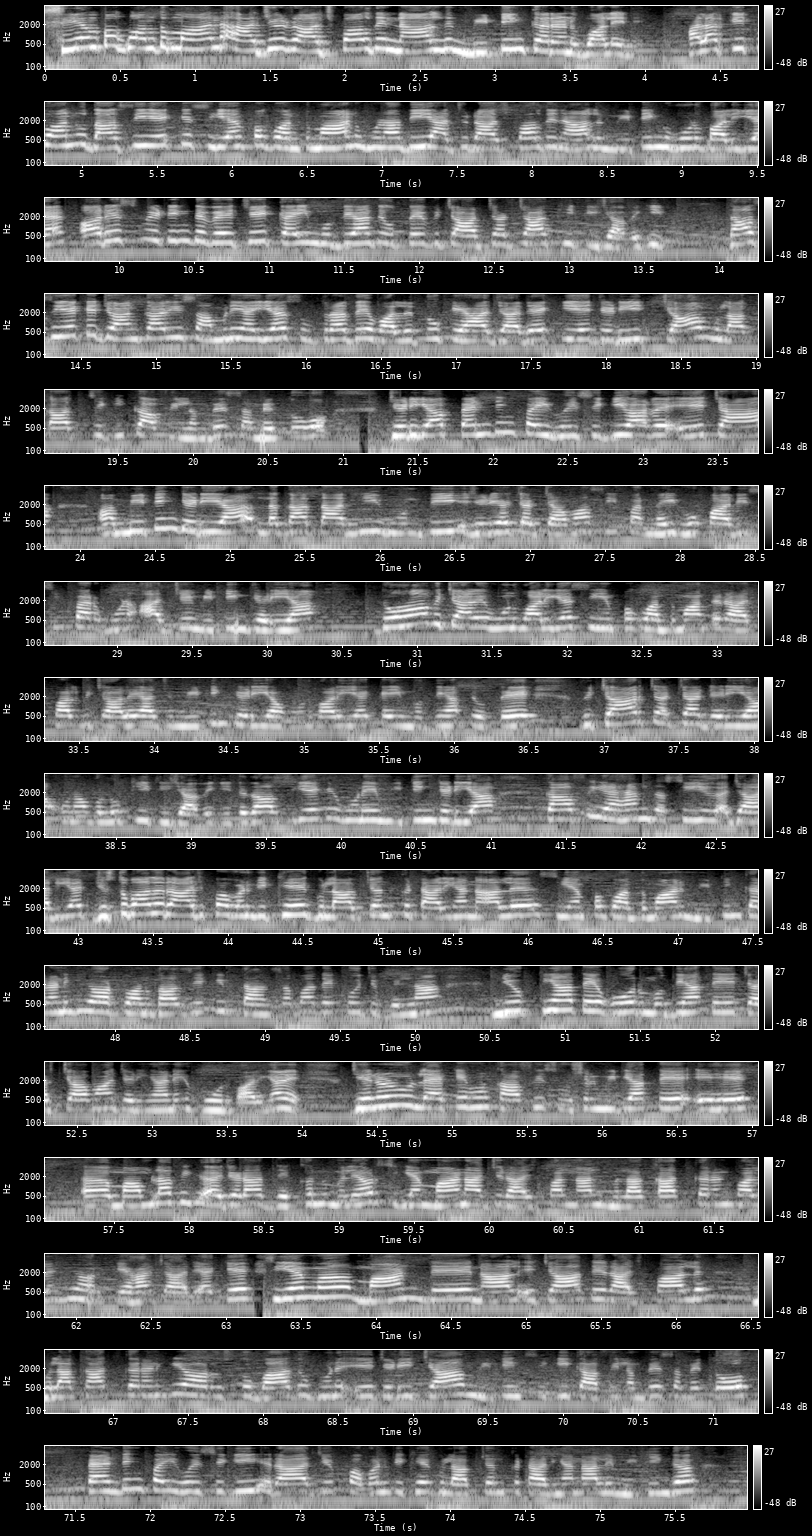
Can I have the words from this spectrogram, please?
CM Bhagwant Mann ਅੱਜ ਰਾਜਪਾਲ ਦੇ ਨਾਲ ਮੀਟਿੰਗ ਕਰਨ ਵਾਲੇ ਨੇ। ਹਾਲਾਂਕਿ ਤੁਹਾਨੂੰ ਦੱਸ ਦਈਏ ਕਿ ਸੀਐਮ ਭਗਵੰਤ ਮਾਨ ਹੁਣਾਂ ਦੀ ਅੱਜ ਰਾਜਪਾਲ ਦੇ ਨਾਲ ਮੀਟਿੰਗ ਹੋਣ ਵਾਲੀ ਹੈ ਔਰ ਇਸ ਮੀਟਿੰਗ ਦੇ ਵਿੱਚ ਕਈ ਮੁੱਦਿਆਂ ਦੇ ਉੱਤੇ ਵਿਚਾਰ ਚਰਚਾ ਕੀਤੀ ਜਾਵੇਗੀ। ਦੱਸ ਦਈਏ ਕਿ ਜਾਣਕਾਰੀ ਸਾਹਮਣੇ ਆਈ ਹੈ। ਸੂਤਰਾਂ ਦੇ ਹਵਾਲੇ ਤੋਂ ਕਿਹਾ ਜਾ ਰਿਹਾ ਹੈ ਕਿ ਇਹ ਜਿਹੜੀ ਚਾਹ ਮੁਲਾਕਾਤ ਸੀਗੀ, ਕਾਫੀ ਲੰਬੇ ਸਮੇਂ ਤੋਂ ਜਿਹੜੀ ਆ ਪੈਂਡਿੰਗ ਪਈ ਹੋਈ ਸੀਗੀ ਔਰ ਇਹ ਚਾਹ ਮੀਟਿੰਗ ਜਿਹੜੀ ਆ ਲਗਾਤਾਰ ਹੀ ਹੋਣ ਦੀ ਜਿਹੜੀਆਂ ਚਰਚਾਵਾਂ ਸੀ, ਪਰ ਨਹੀਂ ਹੋ ਪਾ ਰਹੀ ਸੀ। ਪਰ ਹੁਣ ਅੱਜ ਇਹ ਮੀਟਿੰਗ ਜਿਹੜੀ ਆ ਦੋਹਾਂ ਵਿਚਾਲੇ ਹੋਣ ਵਾਲੀ ਹੈ। ਸੀਐਮ ਭਗਵੰਤ ਮਾਨ ਤੇ ਰਾਜਪਾਲ ਵਿਚਾਲੇ ਅੱਜ ਮੀਟਿੰਗ ਜਿਹੜੀ ਆ ਹੋਣ ਵਾਲੀ ਹੈ। ਕਈ ਮੁੱਦਿਆਂ ਤੇ ਉੱਤੇ ਵਿਚਾਰ ਚਰਚਾ ਜਿਹੜੀ ਆ ਉਹਨਾਂ ਵੱਲੋਂ ਕੀਤੀ ਜਾਵੇਗੀ। ਤੇ ਦੱਸੀਏ ਕਿ ਹੁਣ ਇਹ ਮੀਟਿੰਗ ਜਿਹੜੀ ਆ ਕਾਫੀ ਅਹਿਮ ਦੱਸੀ ਜਾ ਰਹੀ ਹੈ। ਜਿਸ ਤੋਂ ਬਾਅਦ ਰਾਜ ਭਵਨ ਵਿਖੇ ਗੁਲਾਬ ਚੰਦ ਕਟਾਰੀਆ ਨਾਲ ਸੀਐਮ ਭਗਵੰਤ ਮਾਨ ਮੀਟਿੰਗ ਕਰਨਗੇ ਔਰ ਤੁਹਾਨੂੰ ਦੱਸ ਦਈਏ ਕਿ ਵਿਧਾਨ ਸਭਾ ਦੇ ਕੁਝ ਬਿੱਲਾਂ ਨਿਯੁਕਤੀਆਂ ਤੇ ਹੋਰ ਮੁੱਦਿਆਂ ਤੇ ਚਰਚਾਵਾਂ ਜਿਹੜੀਆਂ ਨੇ ਹੋਣ ਵਾਲੀਆਂ ਨੇ, ਜਿਨ੍ਹਾਂ ਨੂੰ ਲੈ ਕੇ ਹੁਣ ਕਾਫੀ ਸੋਸ਼ਲ ਮੀਡੀਆ ਤੇ ਇਹ ਮਾਮਲਾ ਵੀ ਜਿਹੜਾ ਦੇਖਣ ਨੂੰ ਮਿਲਿਆ ਔਰ ਸੀਐਮ ਮਾਨ ਅੱਜ ਰਾਜਪਾਲ ਨਾਲ ਮੁਲਾਕਾਤ ਕਰਨ ਵਾਲੇ ਨੇ ਔਰ ਕਿਹਾ ਜਾ ਰਿਹਾ ਕਿ ਸੀਐਮ ਮਾਨ ਦੇ ਨਾਲ ਇਹ ਚਾਹ ਤੇ ਰਾਜਪਾਲ ਮੁਲਾਕਾਤ ਕਰਨਗੇ ਔਰ ਉਸ ਤੋਂ ਬਾਅਦ ਹੁਣ ਇਹ ਜਿਹੜੀ ਚਾਹ ਮੀਟਿੰਗ ਸੀਗੀ ਕਾਫੀ ਲੰਬੇ ਸਮੇਂ ਤੋਂ ਪੈਂਡਿੰਗ ਪਈ ਹੋਈ ਸੀਗੀ, ਰਾਜ ਭਵਨ ਵਿਖੇ ਗੁਲਾਬਚੰਦ ਕਟਾਰੀਆ ਨਾਲ ਇਹ ਮੀਟਿੰਗ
